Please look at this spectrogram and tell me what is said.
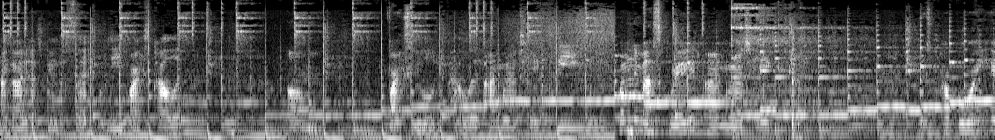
I got it as being the set with the Vice palette. Um, Vice Reloaded palette. I'm going to take the, from the Masquerade, I'm going to take this purple right here.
